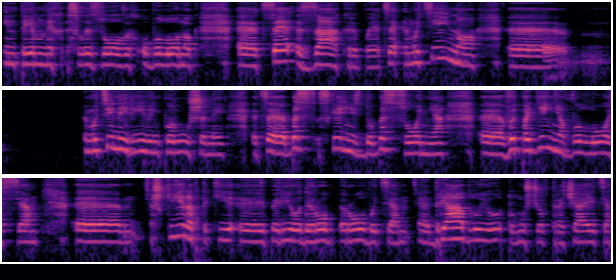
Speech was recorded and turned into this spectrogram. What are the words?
інтимних слизових оболонок, е, це закрипи, це емоційно. Емоційний рівень порушений, це без, схильність до безсоння, е, випадіння волосся, е, шкіра в такі е, періоди робиться дряблою, тому що втрачається,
